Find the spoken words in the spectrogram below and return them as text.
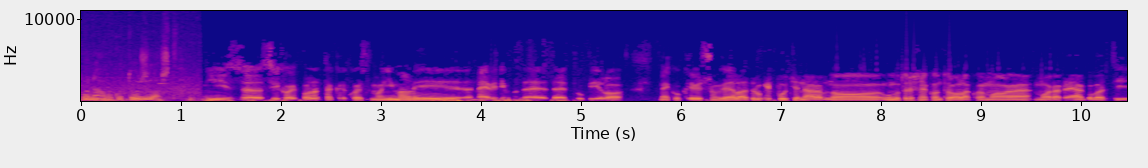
po nalogu tužilaštva. Iz eh, svih ovih podataka koje smo imali ne vidimo da je, da je tu bilo nekog krivičnog dela. Drugi put je naravno unutrašnja kontrola koja mora, mora reagovati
